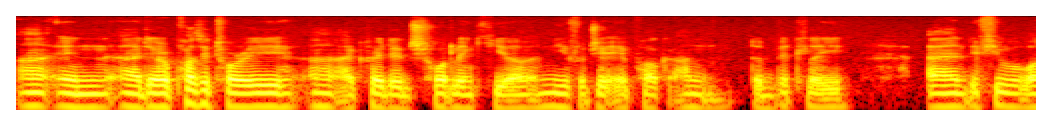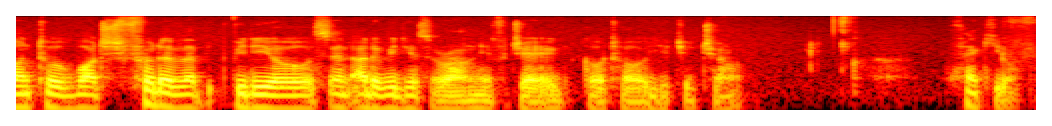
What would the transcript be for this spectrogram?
Uh, in uh, the repository, uh, I created a short link here, Neo4j APOC on the bit.ly. And if you want to watch further web videos and other videos around Neo4j, go to our YouTube channel. Thank you.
